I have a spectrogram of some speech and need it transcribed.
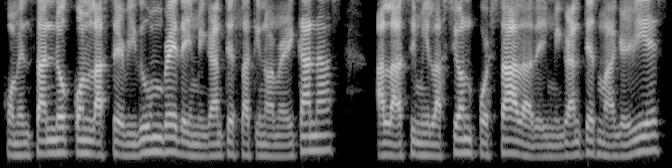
comenzando con la servidumbre de inmigrantes latinoamericanas, a la asimilación forzada de inmigrantes magrebíes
